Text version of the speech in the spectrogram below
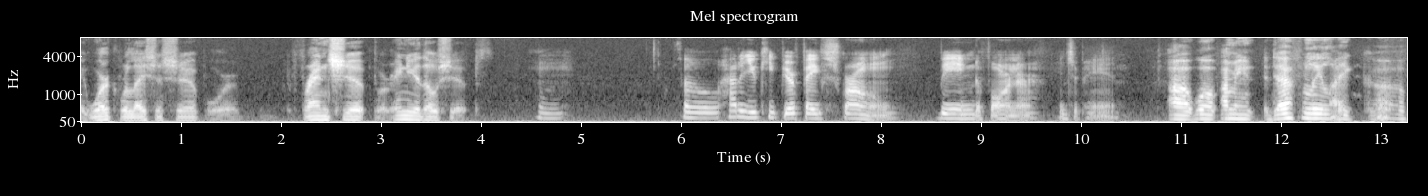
a work relationship or friendship or any of those ships mm. So, how do you keep your faith strong being the foreigner in Japan? Uh, well, I mean, definitely like uh,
